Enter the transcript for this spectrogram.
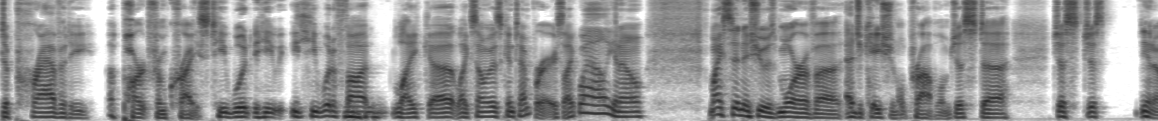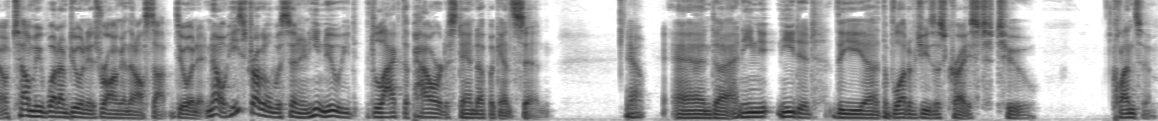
depravity apart from Christ. He would he he would have thought mm like uh, like some of his contemporaries, like, well, you know my sin issue is more of a educational problem. Just, uh, just, just, you know, tell me what I'm doing is wrong and then I'll stop doing it. No, he struggled with sin and he knew he lacked the power to stand up against sin. Yeah. And uh, and he ne- needed the uh, the blood of Jesus Christ to cleanse him.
